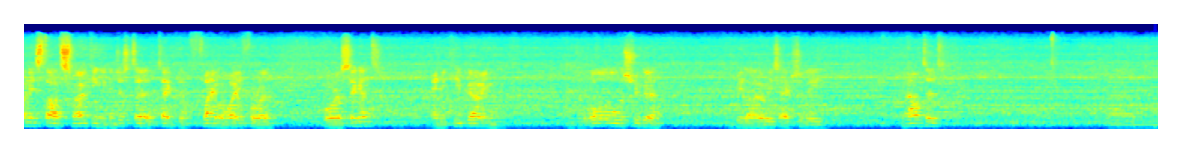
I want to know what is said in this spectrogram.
when it starts smoking, you can just uh, take the flame away for a for a second and you keep going until all the sugar below is actually melted. Um,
